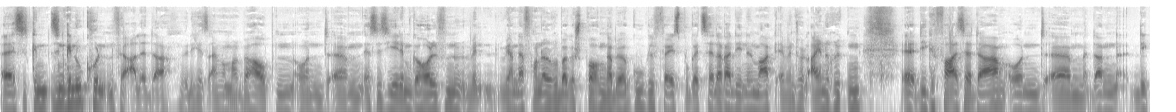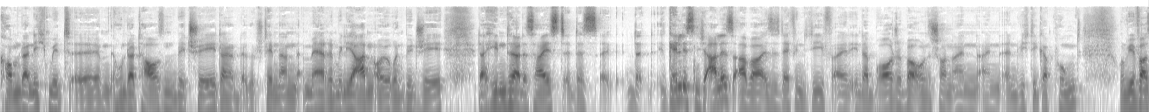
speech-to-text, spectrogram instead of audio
Äh, es gen- sind genug Kunden für alle da, würde ich jetzt einfach mal behaupten. Und ähm, es ist jedem geholfen. Wenn, wir haben davon darüber gesprochen, gehabt, über Google, Facebook etc., die in den Markt eventuell einrücken. Äh, die Gefahr ist ja da und ähm, dann die kommen da nicht mit ähm, 100.000 Budget, da stehen dann mehrere Milliarden Euro in Budget dahinter. Das heißt, das, äh, das Geld ist nicht alles, aber es ist definitiv ein, in der Branche bei uns schon ein, ein, ein wichtiger Punkt. Und wir versuchen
